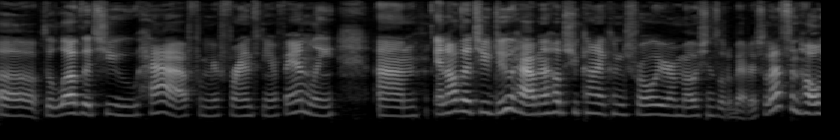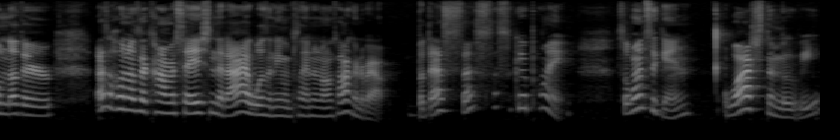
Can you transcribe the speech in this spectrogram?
of the love that you have from your friends and your family, um, and all that you do have, and it helps you kind of control your emotions a little better. So that's a whole nother that's a whole nother conversation that I wasn't even planning on talking about. But that's that's that's a good point. So once again, watch the movie,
